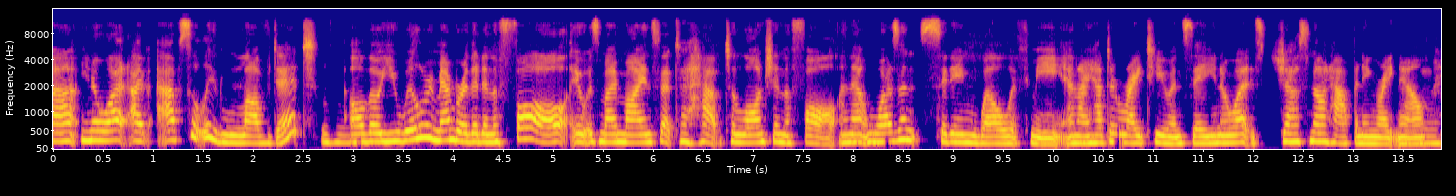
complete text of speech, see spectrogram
Uh, you know what? I've absolutely loved it. Mm-hmm. Although you will remember that in the fall, it was my mindset to have to launch in the fall, and that mm-hmm. wasn't sitting well with me. And I had to write to you and say, you know what? It's just not happening right now. Mm-hmm.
